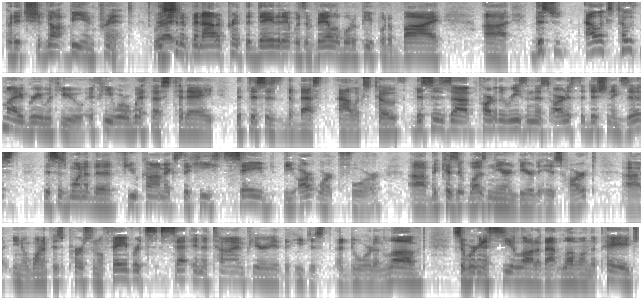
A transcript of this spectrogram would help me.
but it should not be in print. This Right. should have been out of print the day that it was available to people to buy. Uh, this Alex Toth might agree with you if he were with us today that this is the best Alex Toth. This is uh, part of the reason this artist edition exists. This is one of the few comics that he saved the artwork for uh, because it was near and dear to his heart. Uh, you know, one of his personal favorites, set in a time period that he just adored and loved. So we're going to see a lot of that love on the page.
